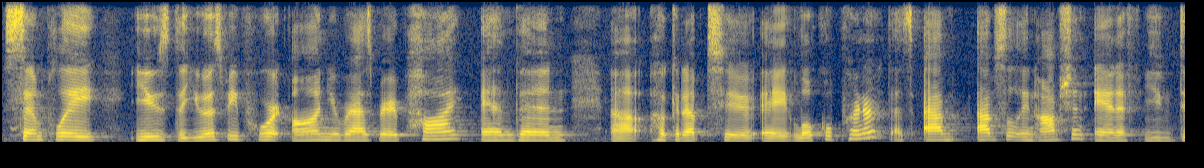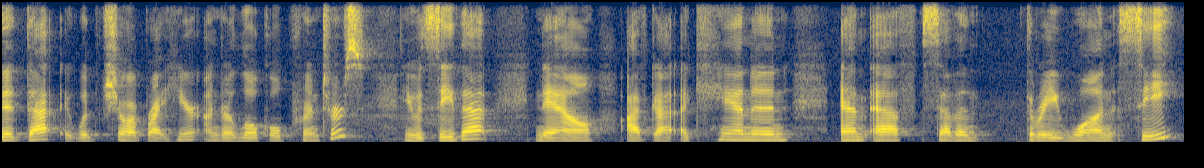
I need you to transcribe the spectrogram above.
simply use the USB port on your Raspberry Pi and then uh, hook it up to a local printer. That's ab absolutely an option. And if you did that, it would show up right here under local printers. You would see that. Now I've got a Canon MF731C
